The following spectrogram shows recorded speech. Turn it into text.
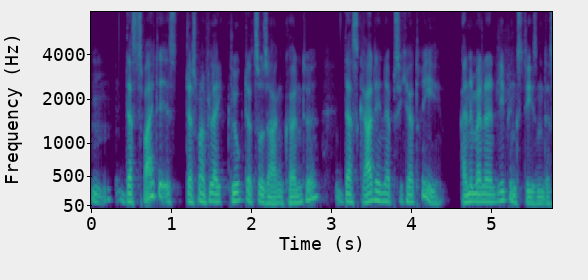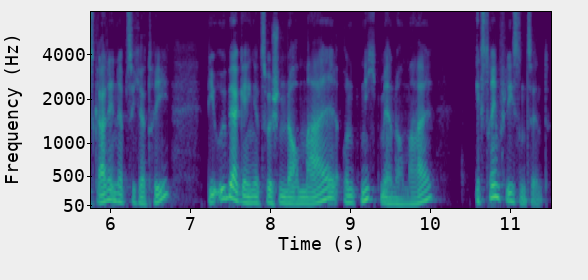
Mhm. Das zweite ist, dass man vielleicht klug dazu sagen könnte, dass gerade in der Psychiatrie, eine meiner Lieblingsthesen, dass gerade in der Psychiatrie die Übergänge zwischen normal und nicht mehr normal extrem fließend sind.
